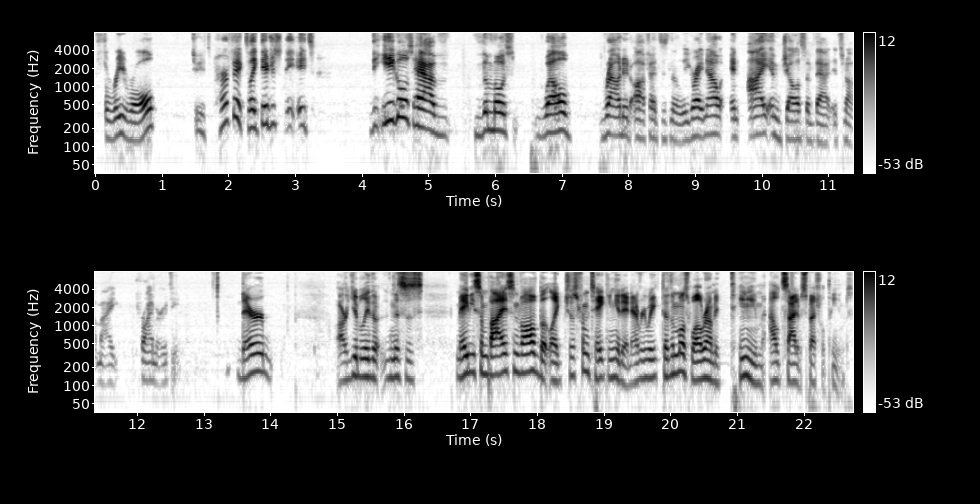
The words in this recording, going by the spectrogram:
three role, dude, it's perfect. Like they're just it's the Eagles have the most well rounded offenses in the league right now, and I am jealous of that. It's not my primary team. they're arguably the and this is maybe some bias involved, but like just from taking it in every week, they're the most well-rounded team outside of special teams.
